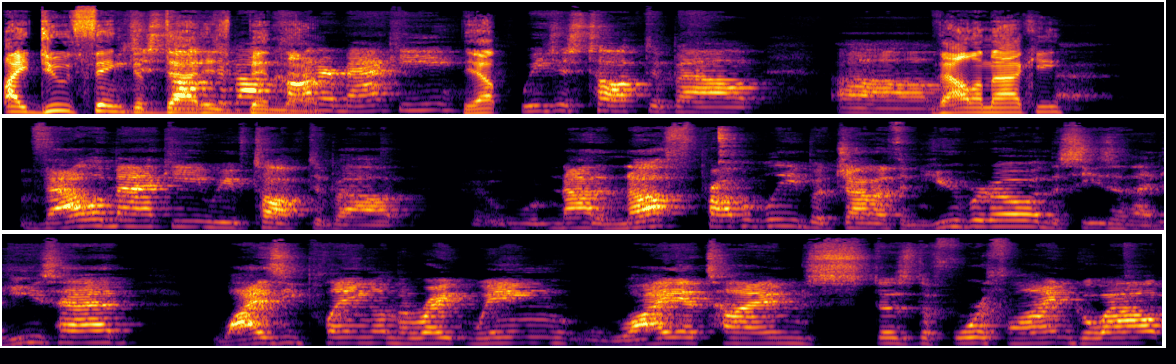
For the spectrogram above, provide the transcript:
I do We think that that has been Connor there. Mackey. Yep. We just talked about um, Valimaki. Valimaki. We've talked about not enough probably, but Jonathan Huberdeau and the season that he's had. Why is he playing on the right wing? Why at times does the fourth line go out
